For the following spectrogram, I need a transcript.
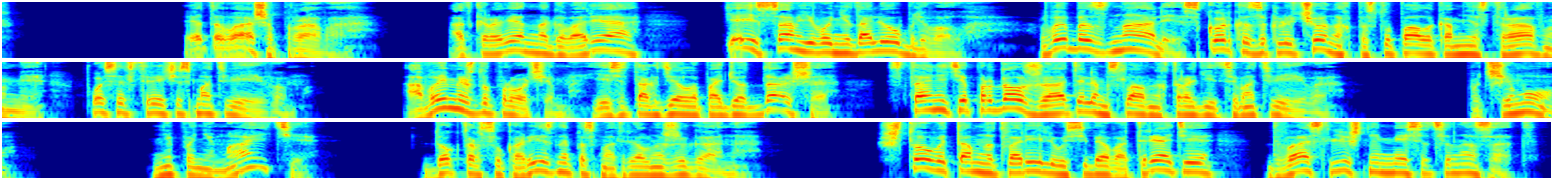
Это ваше право. Откровенно говоря, я и сам его недолюбливал. Вы бы знали, сколько заключенных поступало ко мне с травмами после встречи с Матвеевым. А вы, между прочим, если так дело пойдет дальше, станете продолжателем славных традиций Матвеева. Почему? Не понимаете? Доктор Сукаризный посмотрел на Жигана. Что вы там натворили у себя в отряде два с лишним месяца назад?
